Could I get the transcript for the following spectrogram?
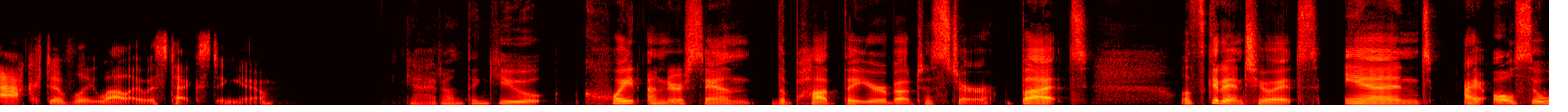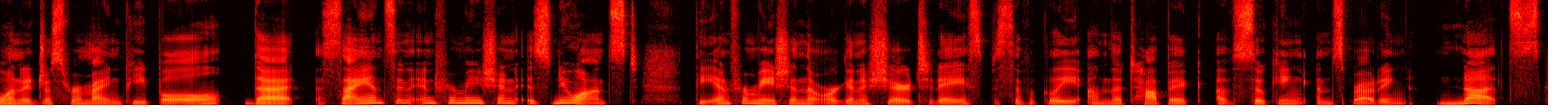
actively while I was texting you. Yeah, I don't think you quite understand the pot that you're about to stir, but let's get into it. And I also want to just remind people that science and information is nuanced. The information that we're going to share today, specifically on the topic of soaking and sprouting nuts,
